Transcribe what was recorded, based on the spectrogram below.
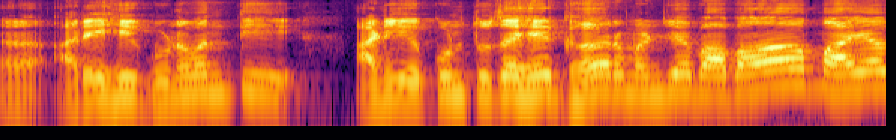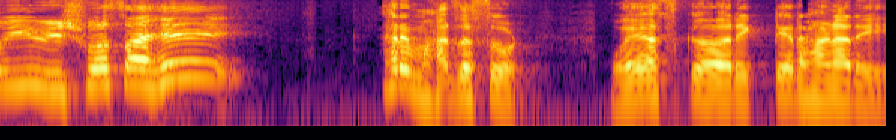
अरे ही गुणवंती आणि एकूण तुझं हे घर म्हणजे बाबा मायावी विश्वास आहे. अरे माझं सोड वयस्कर एकटे राहणारे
